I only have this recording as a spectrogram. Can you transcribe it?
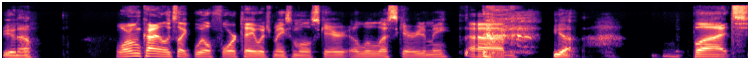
you know. One of them kind of looks like Will Forte, which makes him a little scary, a little less scary to me. Um, Yeah. but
